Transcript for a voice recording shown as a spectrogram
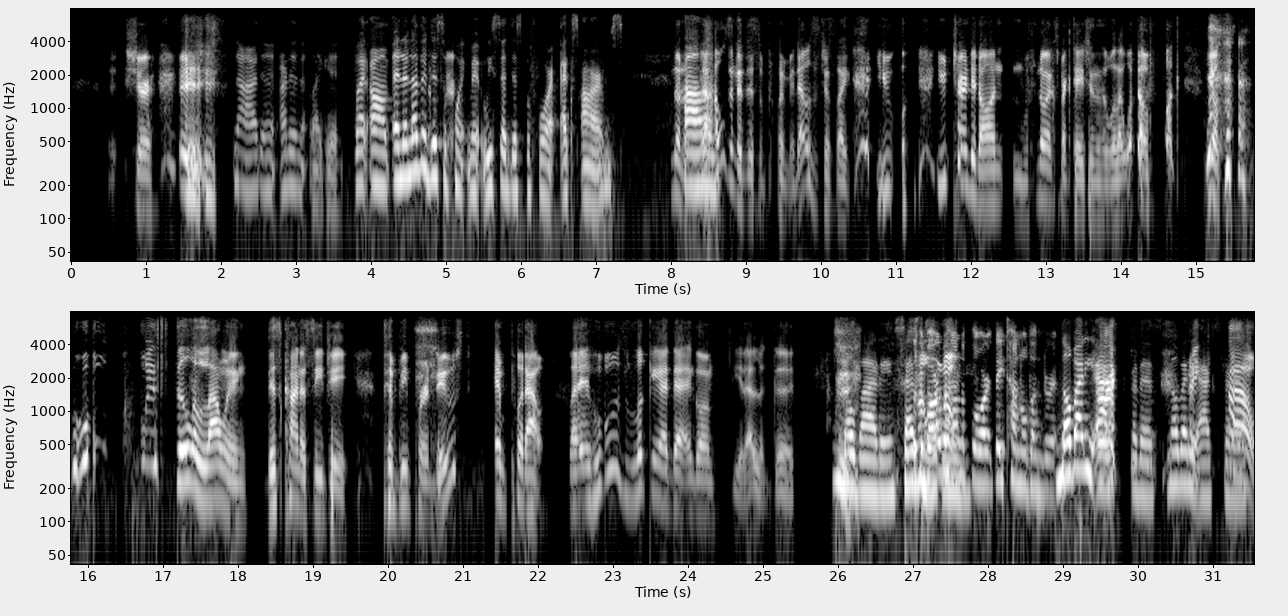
sure. Nah, I didn't. I didn't like it. But um, and another disappointment. We said this before. X Arms. No, no, Um, that wasn't a disappointment. That was just like you you turned it on with no expectations and were like, what the fuck? Yo, who, who is still allowing this kind of CG to be produced and put out? Like, who's looking at that and going, yeah, that looked good? Nobody so says the bar was on the floor. They tunneled under it. Nobody asked for this. Nobody Like, asked for this.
